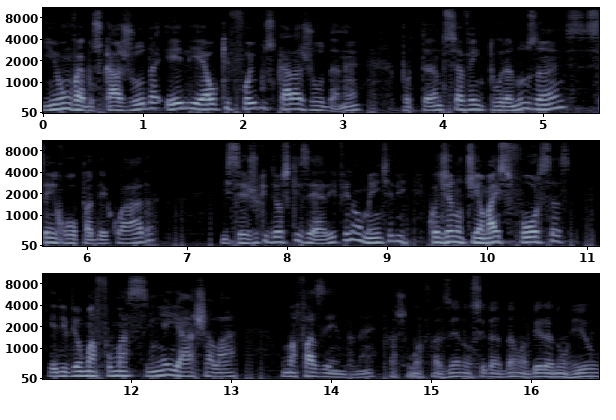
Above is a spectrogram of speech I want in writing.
E um vai buscar ajuda, ele é o que foi buscar ajuda, né? Portanto, se aventura nos Andes, sem roupa adequada, e seja o que Deus quiser. E finalmente, ele, quando já não tinha mais forças, ele vê uma fumacinha e acha lá uma fazenda, né? Acha uma fazenda, um cidadão à beira de um rio,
